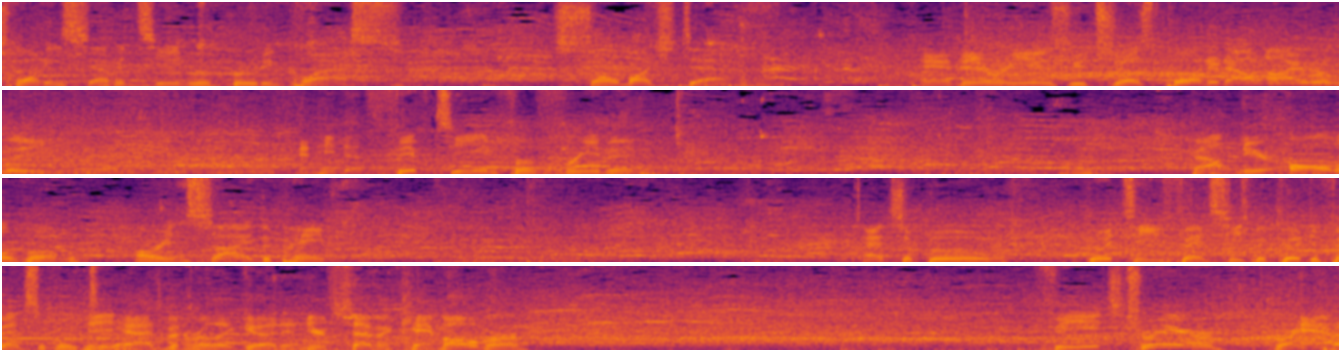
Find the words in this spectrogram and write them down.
2017 recruiting class. So much depth. And there he is. You just pointed out Ira Lee. And he did 15 for Freeman. About near all of them are inside the paint. That's a boo. Good defense. He's been good defensively He today. has been really good. And your seven came over. Feeds Trier. Great pass.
